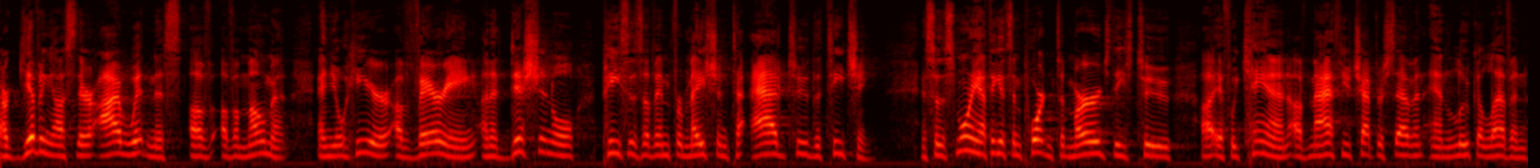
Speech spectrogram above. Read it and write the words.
are giving us their eyewitness of, of a moment, and you'll hear a varying, an additional pieces of information to add to the teaching. And so this morning, I think it's important to merge these two, uh, if we can, of Matthew chapter 7 and Luke 11,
